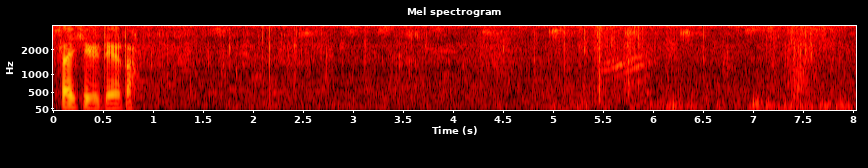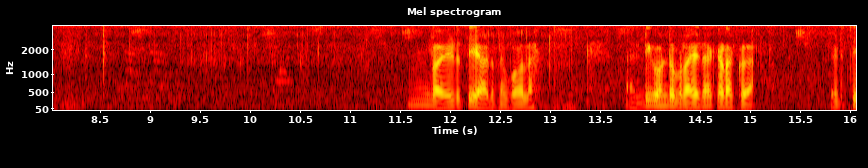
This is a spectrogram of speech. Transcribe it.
സ്ട്രൈക്ക് കിട്ടി കേട്ടോ. ഉണ്ടോ എടുത്തി ചാടുന്നു പോലെ. അടി കൊണ്ട് ബ്രൈഡാ കിടക്കുക. എടുത്തി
